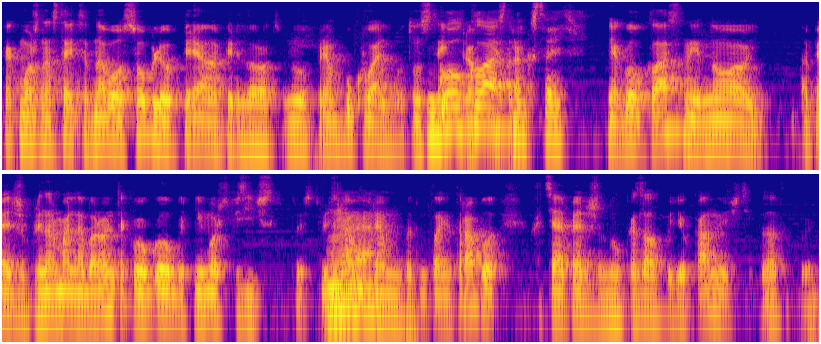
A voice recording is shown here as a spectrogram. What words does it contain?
как можно оставить одного Соболева прямо перед воротами? Ну, прям буквально. Вот он стоит Гол классный, метрах. кстати. Не, гол классный, но, опять же, при нормальной обороне такого гола быть не может физически. То есть, у Ну Динамо да. прям в этом плане траблы. Хотя, опять же, ну, казалось бы, Юканович, типа, да, такой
